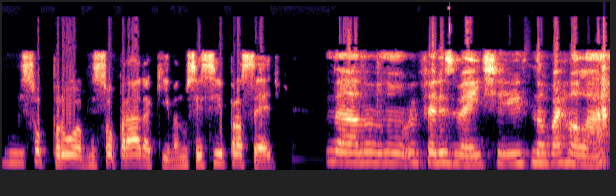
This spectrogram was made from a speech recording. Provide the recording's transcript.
me soprou, me sopraram aqui, mas não sei se procede. Não, não, não, infelizmente não vai rolar.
